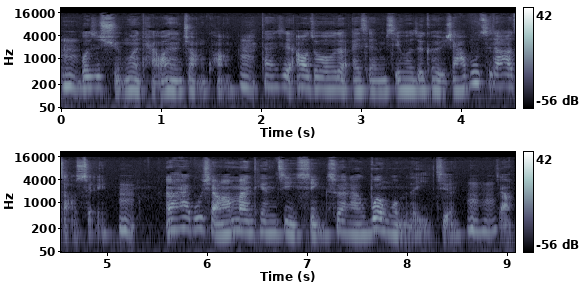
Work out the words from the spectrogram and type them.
嗯，或是询问台湾的状况，嗯，但是澳洲的 SMC 或者科学家不知道要找谁，嗯，然后还不想要漫天寄信，所以来问我们的意见，嗯哼，这样，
